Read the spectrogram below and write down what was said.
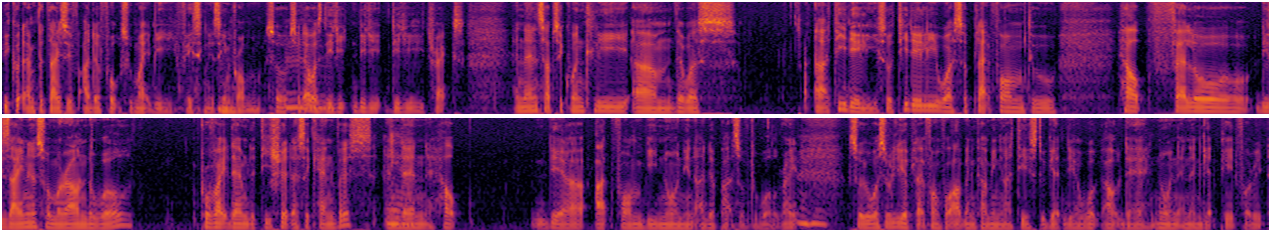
we could empathize with other folks who might be facing the same Mm. problem. So, so that was Mm. Digi, Digi, Digi Tracks, and then subsequently um, there was uh, T Daily. So T Daily was a platform to help fellow designers from around the world provide them the T-shirt as a canvas, and Yeah. then help their art form be known in other parts of the world, right? Mhm. So it was really a platform for up and coming artists to get their work out there, known, and then get paid for it.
